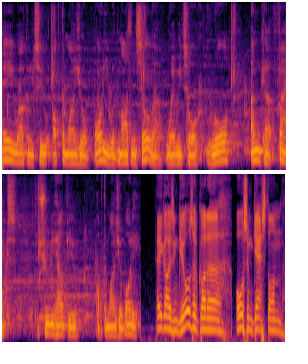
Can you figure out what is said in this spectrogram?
Hey, welcome to Optimize Your Body with Martin Silva, where we talk raw, uncut facts to truly help you optimize your body. Hey guys and girls, I've got a awesome guest on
